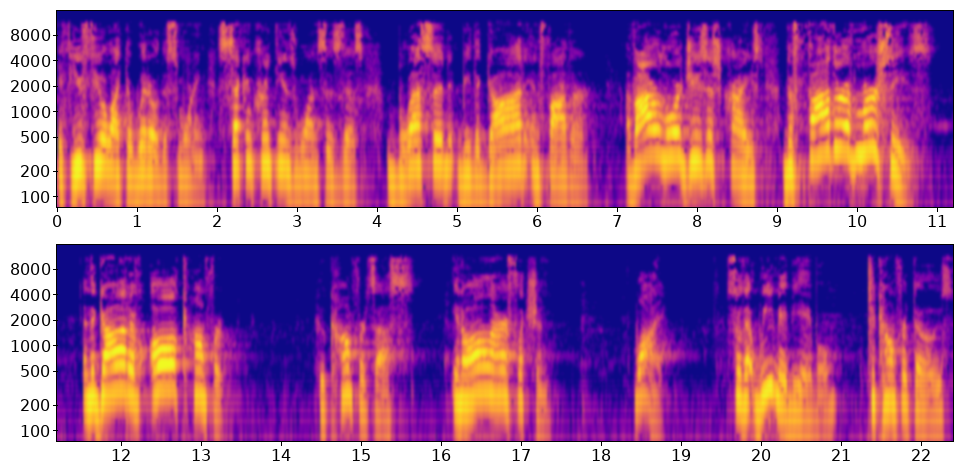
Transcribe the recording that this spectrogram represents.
if you feel like the widow this morning. 2 Corinthians 1 says this, Blessed be the God and Father of our Lord Jesus Christ, the Father of mercies and the God of all comfort, who comforts us in all our affliction. Why? So that we may be able to comfort those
